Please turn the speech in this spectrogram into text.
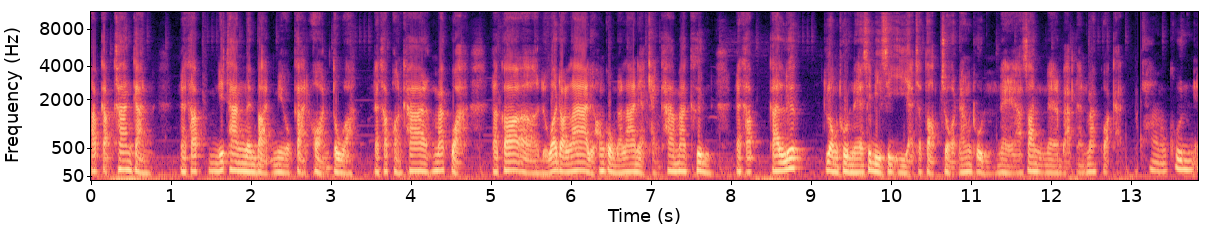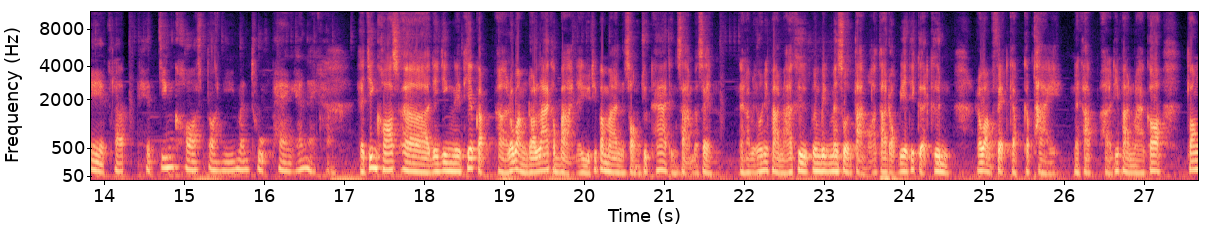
ครับกับข้างกันนะครับนิทางเงินบาทมีโอกาสอ่อนตัว นะครับอ่อนค่ามากกว่า แล้วก็เอ่อหรือว่าดอลลาร์หรือฮ่องกงดอลลาร์เนี่ยแข็งค่ามากขึ้นนะครับการเลือกลงทุนใน SCB CE อาจจะตอบโจทย์นักลงทุนในระยะสั้นในแบบนั้นมากกว่ากัน ถามคุณเอกครับ hedging cost ตอนนี้มันถูกแพงแค่ไหนครับ hedging cost เอ่อจริงๆในเทียบกับเอ่อระหว่างดอลลาร์กับบาทเนี่ยอยู่ที่ประมาณ 2.5ถึง3%นะครับในช่วงที่ผ่านมาคือมันเป็นเป็นส่วนต่างของอัตราดอกเบี้ยที่เกิดขึ้น ระหว่างเฟดกับกับไทยนะครับเอ่อที่ผ่านมาก็ต้อง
